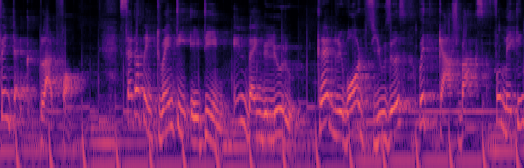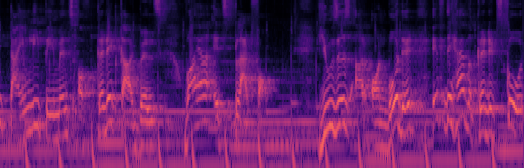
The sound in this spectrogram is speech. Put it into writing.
fintech platform. Set up in 2018 in Bengaluru, Cred rewards users with cashbacks for making timely payments of credit card bills via its platform. Users are onboarded if they have a credit score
